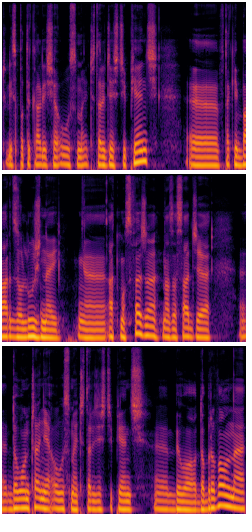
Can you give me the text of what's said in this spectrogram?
czyli spotykali się o 8.45 e, w takiej bardzo luźnej e, atmosferze na zasadzie e, dołączenie o 8.45 e, było dobrowolne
